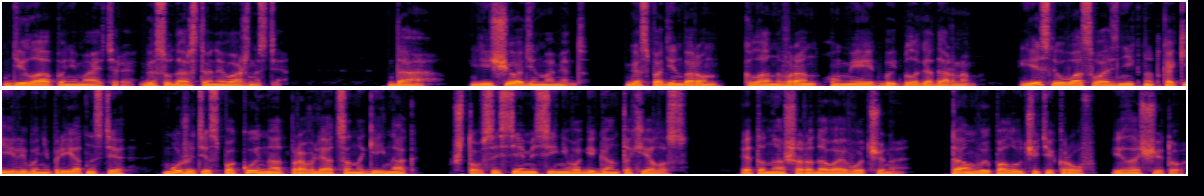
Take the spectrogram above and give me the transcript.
Дела, понимаете ли, государственной важности. Да, еще один момент. Господин барон, клан Вран умеет быть благодарным. Если у вас возникнут какие-либо неприятности, можете спокойно отправляться на Гейнак, что в системе синего гиганта Хелос. Это наша родовая вотчина. Там вы получите кров и защиту.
